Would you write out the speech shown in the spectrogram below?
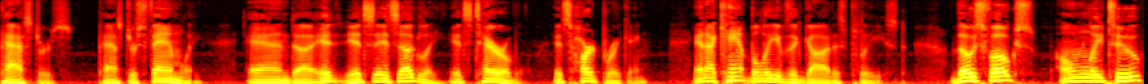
pastors, pastors' family, and uh, it, it's it's ugly. It's terrible. It's heartbreaking, and I can't believe that God is pleased. Those folks, only to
